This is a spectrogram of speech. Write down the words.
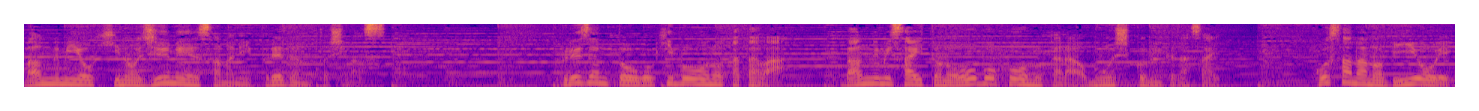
番組お聞きの10名様にプレゼントします。プレゼントをご希望の方は番組サイトの応募フォームからお申し込みください。コサナの美容液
